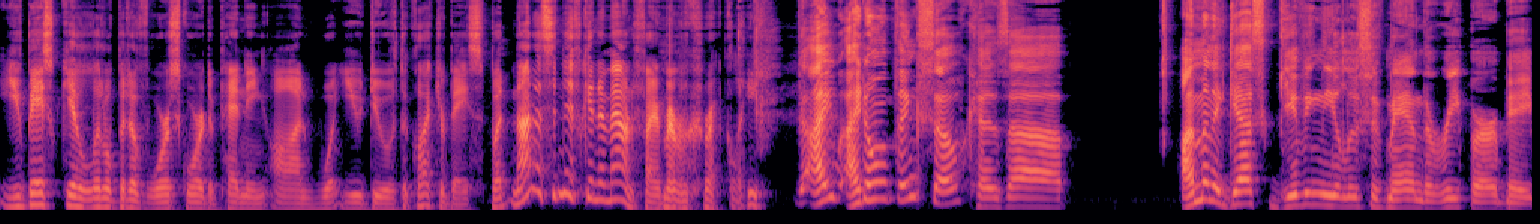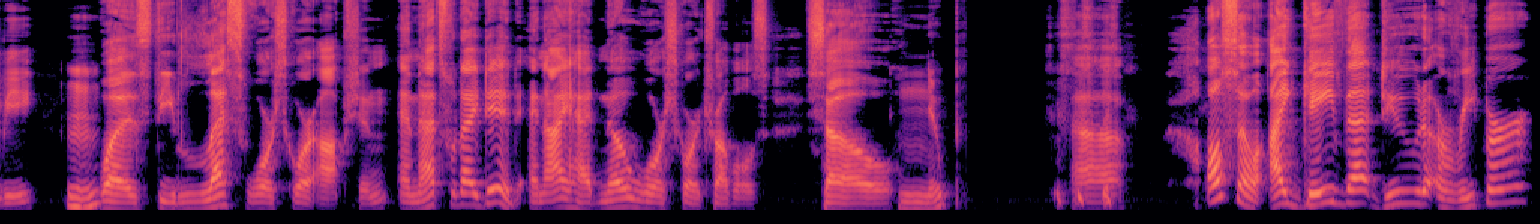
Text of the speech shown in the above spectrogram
you basically get a little bit of War Score depending on what you do with the collector base, but not a significant amount if I remember correctly. I I don't think so because uh, I'm gonna guess giving the Illusive Man the Reaper baby hmm was the less war score option, and that's what I did, and I had no war score troubles. So Nope. Uh, also, I gave that dude a Reaper,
